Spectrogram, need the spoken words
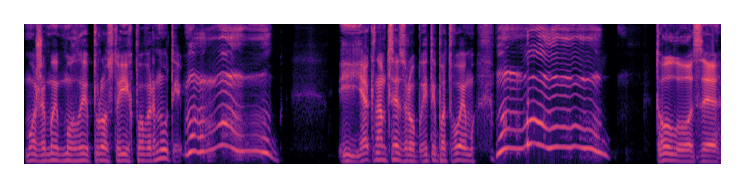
може, ми б могли просто їх повернути? І як нам це зробити, по-твоєму? То лозе,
